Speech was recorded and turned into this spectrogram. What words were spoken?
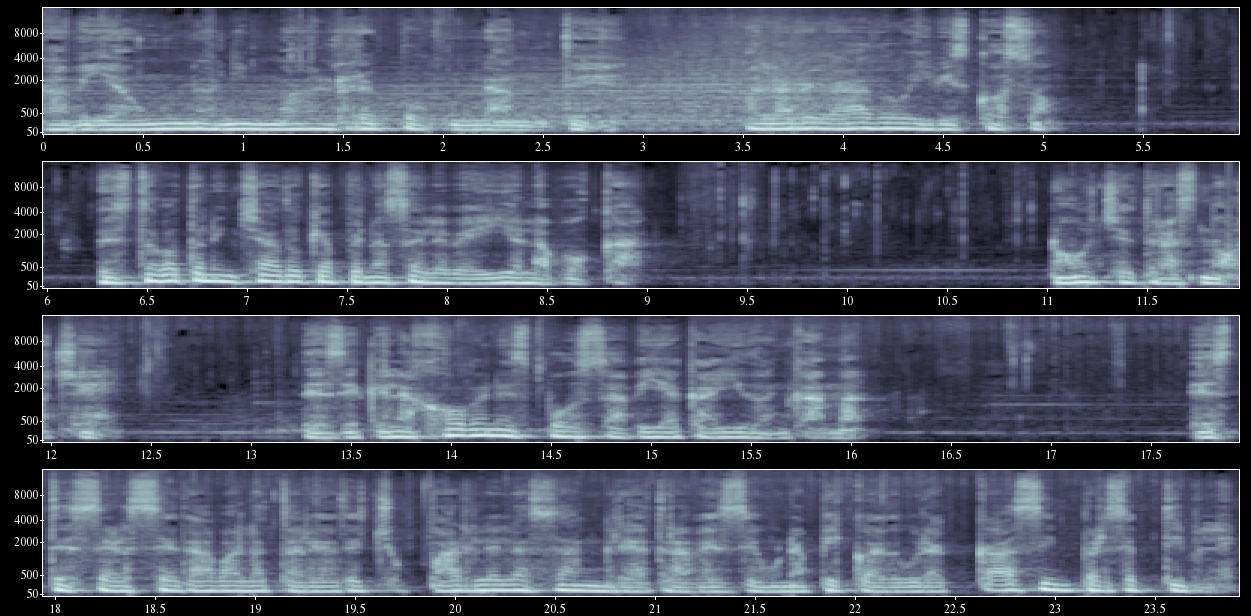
había un animal repugnante, alargado y viscoso. Estaba tan hinchado que apenas se le veía la boca. Noche tras noche, desde que la joven esposa había caído en cama, este ser se daba la tarea de chuparle la sangre a través de una picadura casi imperceptible.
